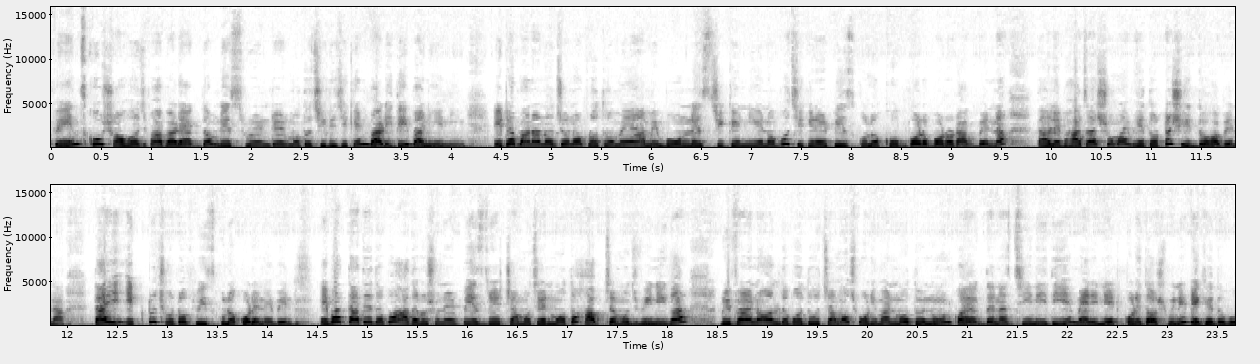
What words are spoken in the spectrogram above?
ফ্রেন্ডস খুব সহজ ভাবার একদম রেস্টুরেন্টের মতো চিলি চিকেন বাড়িতেই বানিয়ে নিন। এটা বানানোর জন্য প্রথমে আমি বোনলেস চিকেন নিয়ে নেব। চিকেনের পিসগুলো খুব বড় বড় রাখবেন না, তাহলে ভাজার সময় ভেতরটা সিদ্ধ হবে না। তাই একটু ছোট পিসগুলো করে নেবেন। এবার তাতে দেবো আদা রসুনের পেস্ট দেড় চামচের মতো হাফ চামচ ভিনিগার রিফাইন অয়েল দেবো দু চামচ পরিমাণ মতো নুন, কয়েক দানা চিনি দিয়ে ম্যারিনেট করে দশ মিনিট রেখে দেবো।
